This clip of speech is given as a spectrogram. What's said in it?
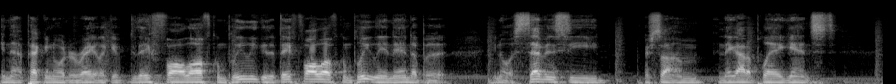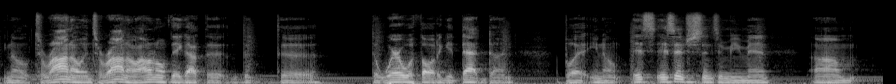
in that pecking order, right? Like, if do they fall off completely? Because if they fall off completely and they end up a, you know, a seven seed or something, and they got to play against, you know, Toronto in Toronto, I don't know if they got the the the, the wherewithal to get that done. But you know, it's it's interesting to me, man. Um,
